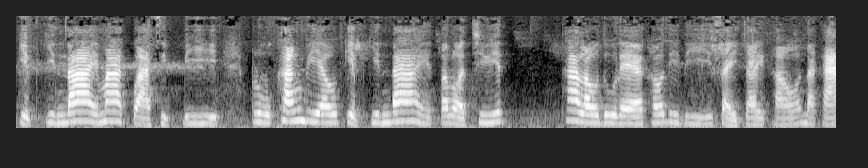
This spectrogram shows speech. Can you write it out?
เก็บกินได้มากกว่า 10 ปี ปลูกครั้งเดียว เก็บกินได้ตลอดชีวิต ถ้าเราดูแลเขาดีๆ ใส่ใจเขานะคะ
